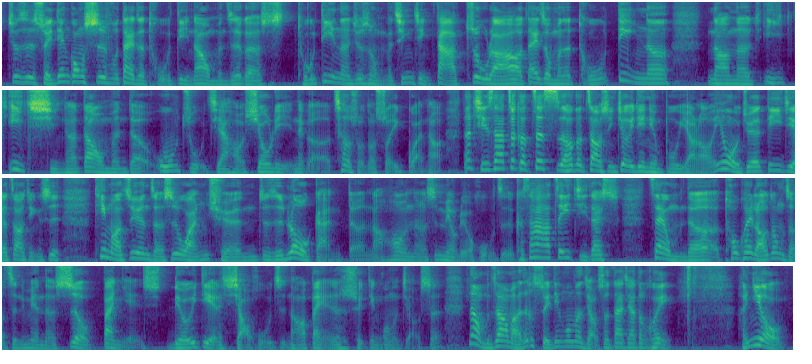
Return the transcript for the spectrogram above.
就是水电工师傅带着徒弟，那我们这个徒弟呢就是我们的清井大柱啦，然后带着我们的徒弟呢，然后呢一一起呢到我们的屋主家哈修理那个厕所的水管哈。那其实他这个这时候的造型就一点点不一样了，因为我觉得第一集的造型是剃毛志愿者。是完全就是肉感的，然后呢是没有留胡子。可是他这一集在在我们的偷窥劳动者这里面呢，是有扮演留一点小胡子，然后扮演的是水电工的角色。那我们知道嘛？这个水电工的角色，大家都会很有。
